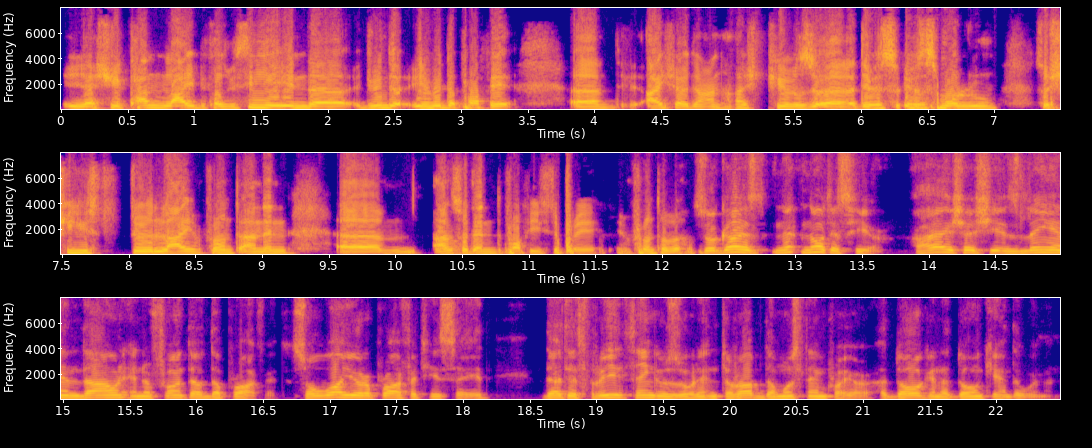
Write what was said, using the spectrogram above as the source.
Yeah, she can lie because we see in the during the in, with the prophet, um, Aisha anha, she was uh, there was it was a small room, so she used to lie in front, and then um, and so then the prophet used to pray in front of her. So guys, n- notice here, Aisha, she is laying down in the front of the prophet. So while you're a prophet, he said that the three things will interrupt the Muslim prayer: a dog and a donkey and the women.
